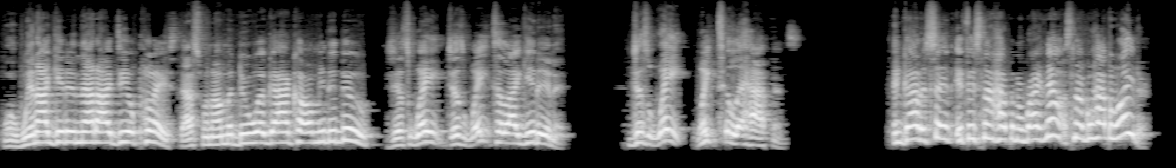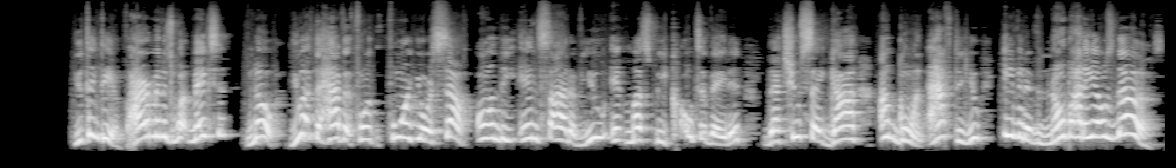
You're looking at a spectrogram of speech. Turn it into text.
Well, when I get in that ideal place, that's when I'm going to do what God called me to do. Just wait. Just wait till I get in it. Just wait. Wait till it happens. And God has said, if it's not happening right now, it's not going to happen later. You think the environment is what makes it? No, you have to have it for, for yourself. On the inside of you, it must be cultivated that you say, God, I'm going after you, even if nobody else does.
